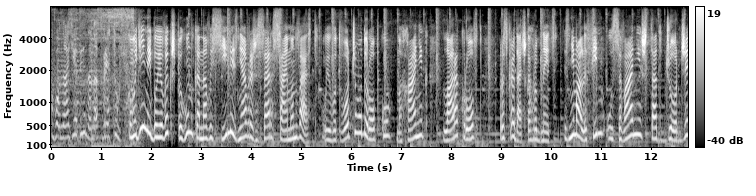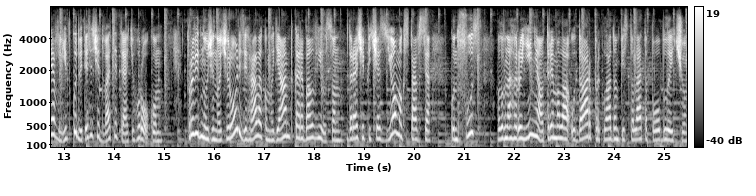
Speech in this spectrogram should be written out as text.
Вона єдина нас врятує. Комедійний бойовик Шпигунка на весіллі зняв режисер Саймон Вест. У його творчому доробку механік Лара Крофт, розкрадачка гробниць. Знімали фільм у Савані, штат Джорджія, влітку 2023 року. Провідну жіночу роль зіграла комедіантка Ребел Вілсон. До речі, під час зйомок стався конфуз. Головна героїня отримала удар прикладом пістолета по обличчю.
